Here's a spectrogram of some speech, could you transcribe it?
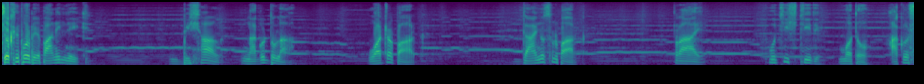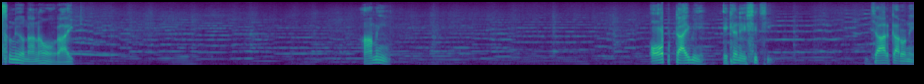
চোখে পড়বে পানির লেক, বিশাল নাগরদোলা, ওয়াটার পার্ক, ডাইনোসর পার্ক, প্রায় পঁচিশটির মতো আকর্ষণীয় নানা রাইড। আমি অফ টাইমে এখানে এসেছি, যার কারণে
